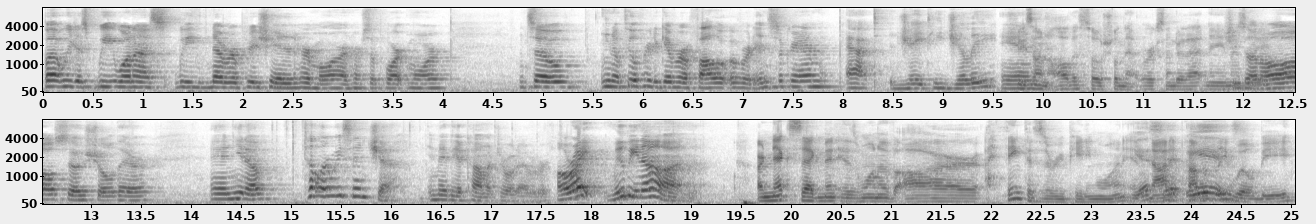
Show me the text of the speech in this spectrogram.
But we just we want to we've never appreciated her more and her support more. So, you know, feel free to give her a follow over at Instagram at JTJilly. And she's on all the social networks under that name. She's on all social there. And, you know, tell her we sent you. And maybe a comment or whatever. All right, moving on. Our next segment is one of our, I think this is a repeating one. If yes, not, it, it probably is. will be.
